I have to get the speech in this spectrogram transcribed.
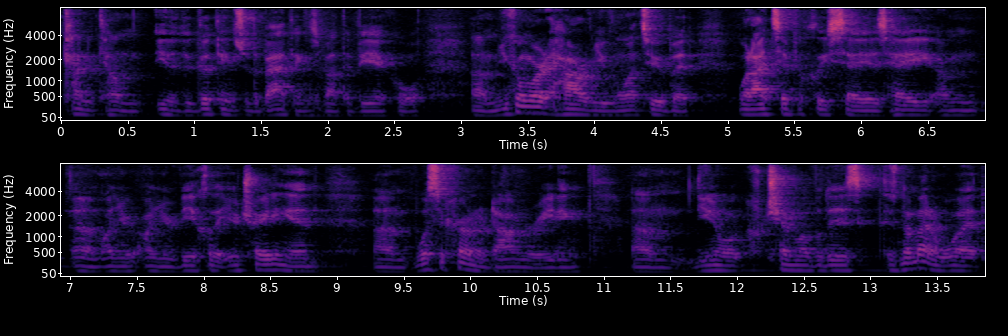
kind of tell them either the good things or the bad things about the vehicle. Um, you can word it however you want to, but what I typically say is, hey, um, um, on your on your vehicle that you're trading in, um, what's the current odometer reading? Do you know what trim level it is? Because no matter what,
